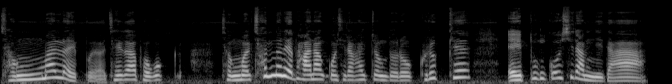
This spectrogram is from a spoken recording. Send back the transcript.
정말로 예뻐요. 제가 보고 정말 첫눈에 반한 꽃이라 할 정도로 그렇게 예쁜 꽃이랍니다.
